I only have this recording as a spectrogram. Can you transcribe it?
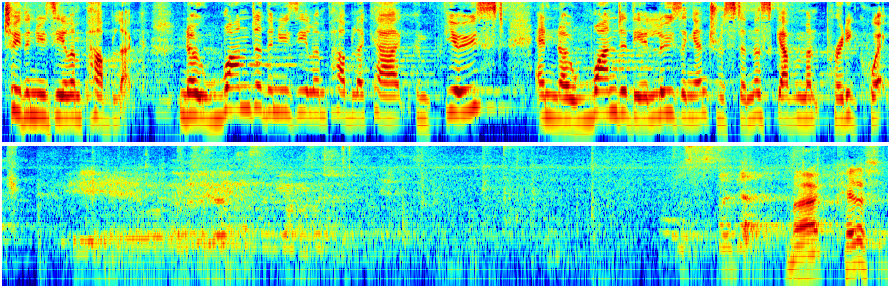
to the New Zealand public. No wonder the New Zealand public are confused, and no wonder they're losing interest in this government pretty quick. Mark Patterson.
